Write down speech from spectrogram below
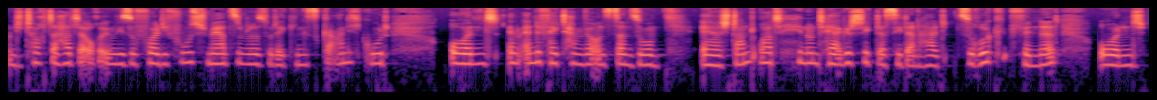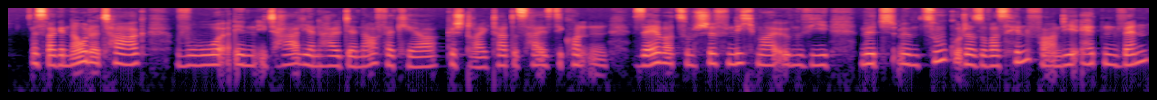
Und die Tochter hatte auch irgendwie so voll die Fußschmerzen oder so, der ging es gar nicht gut. Und im Endeffekt haben wir uns dann so äh, Standort hin und her geschickt, dass sie dann halt zurückfindet. Und es war genau der Tag, wo in Italien halt der Nahverkehr gestreikt hat. Das heißt, sie konnten selber zum Schiff nicht mal irgendwie mit, mit dem Zug oder sowas hinfahren. Die hätten, wenn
